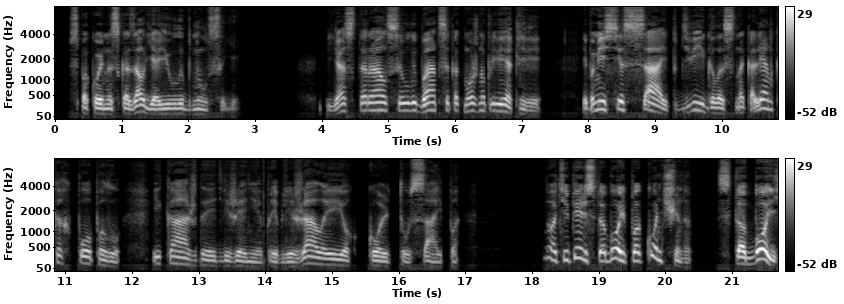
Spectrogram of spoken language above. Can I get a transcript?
— спокойно сказал я и улыбнулся ей. Я старался улыбаться как можно приветливее, ибо миссис Сайп двигалась на коленках по полу, и каждое движение приближало ее к кольту Сайпа. — Ну, а теперь с тобой покончено, с тобой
